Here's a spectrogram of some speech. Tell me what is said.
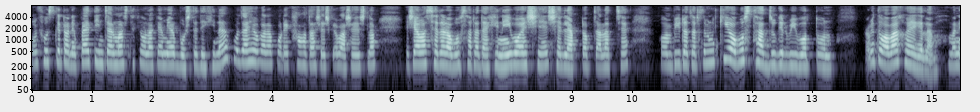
ওই ফুচকাটা অনেক, প্রায় তিন চার মাস থেকে ওনাকে আমি আর বসতে দেখি না। ও যাই হোক, ওরা পরে খাওয়া দাওয়া শেষ করে বাসায় এসলাম। এসে আমার ছেলের অবস্থাটা দেখেন। এই বয়সে সে ল্যাপটপ চালাচ্ছে, কম্পিউটার চালাচ্ছে মানে কী অবস্থা যুগের বিবর্তন। আমি তো অবাক হয়ে গেলাম। মানে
